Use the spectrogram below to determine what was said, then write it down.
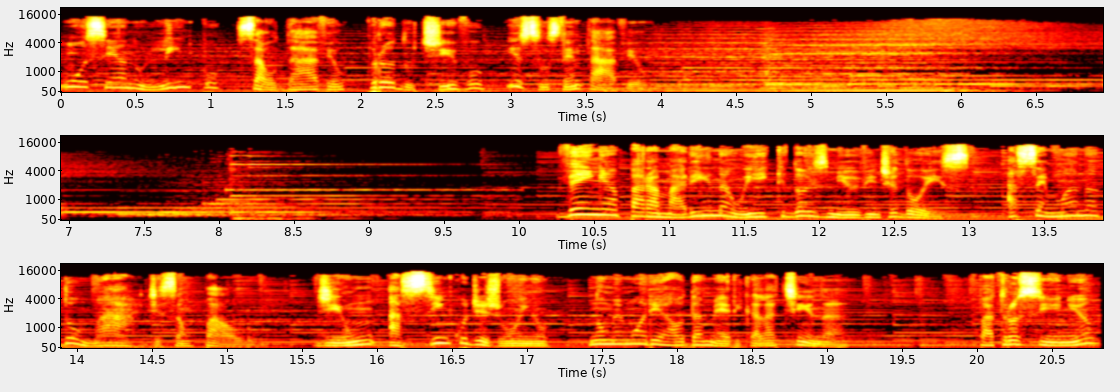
um oceano limpo, saudável, produtivo e sustentável. Venha para a Marina Week 2022, a Semana do Mar de São Paulo, de 1 a 5 de junho, no Memorial da América Latina. Patrocínio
